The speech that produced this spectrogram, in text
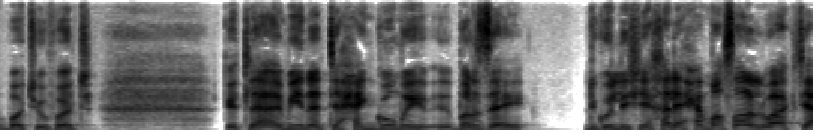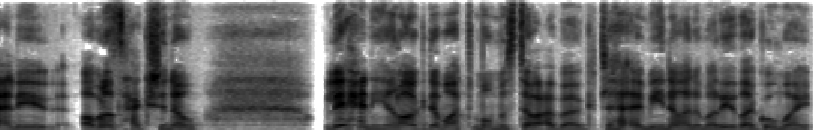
بشوفك قلت لها أمينة أنت الحين قومي برزي تقول لي شيخة للحين ما صار الوقت يعني أبرز حق شنو؟ وللحين هي راقدة ما مو مستوعبة. قلت لها أمينة أنا مريضة قومي.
